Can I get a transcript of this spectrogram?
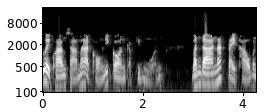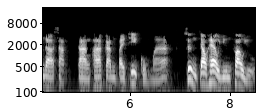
ด้วยความสามารถของนิกรกับกิมหวน บรรดานักไต่เขาบรรดาศักดิ์ต่างพากันไปที่กลุ่มม้า ซึ่งเจ้าแห้วยืนเฝ้าอยู่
